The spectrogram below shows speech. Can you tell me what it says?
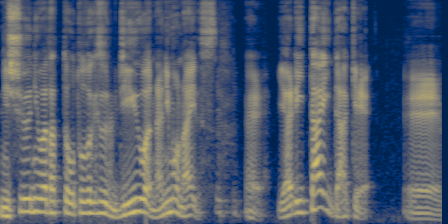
2週にわたってお届けする理由は何もないです。えー、やりたいだけ。え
